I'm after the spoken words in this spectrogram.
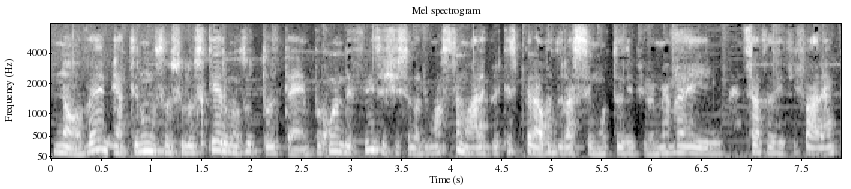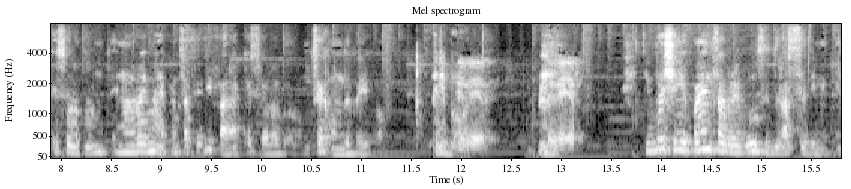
9 mi ha tenuto sullo schermo tutto il tempo. Quando è finito ci sono rimasto male perché speravo durasse molto di più e mi avrei pensato di tifare anche solo per un e non avrei mai pensato di fare anche solo per un secondo per i po'. Per i po'. È vero, è vero. Invece io penso avrei voluto durasse di meno.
